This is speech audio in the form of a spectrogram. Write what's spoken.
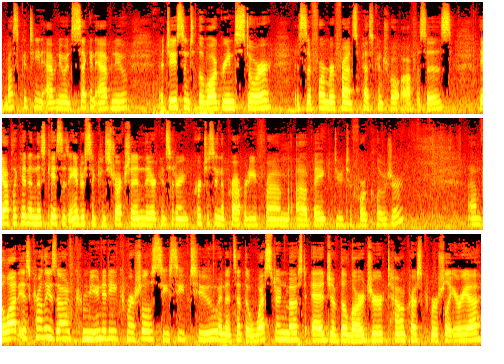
Muscatine Avenue and Second Avenue, adjacent to the Walgreens store. It's the former France Pest Control offices. The applicant in this case is Anderson Construction. They are considering purchasing the property from a bank due to foreclosure. Um, the lot is currently zoned community commercial CC2, and it's at the westernmost edge of the larger Towncrest commercial area.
